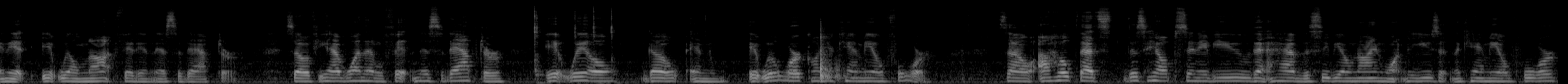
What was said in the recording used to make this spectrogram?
and it it will not fit in this adapter. So if you have one that'll fit in this adapter, it will go and it will work on your Cameo 4. So I hope that's this helps any of you that have the CB09 wanting to use it in the Cameo 4.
